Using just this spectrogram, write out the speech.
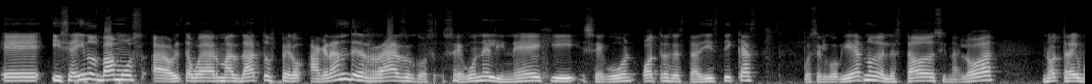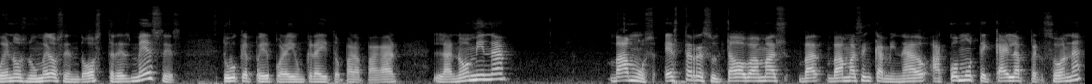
Eh, y si ahí nos vamos, ahorita voy a dar más datos, pero a grandes rasgos, según el INEGI, según otras estadísticas, pues el gobierno del estado de Sinaloa no trae buenos números en dos, tres meses. Tuvo que pedir por ahí un crédito para pagar la nómina. Vamos, este resultado va más, va, va más encaminado a cómo te cae la persona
